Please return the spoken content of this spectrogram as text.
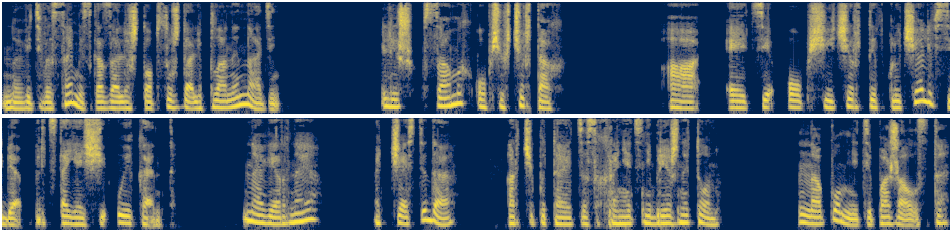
Но ведь вы сами сказали, что обсуждали планы на день. Лишь в самых общих чертах. А эти общие черты включали в себя предстоящий уикенд? Наверное, отчасти да. Арчи пытается сохранять небрежный тон. Напомните, пожалуйста,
